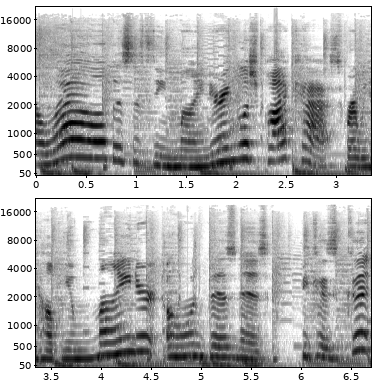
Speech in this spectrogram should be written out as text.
Hello, this is the Mind Your English podcast where we help you mind your own business because good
